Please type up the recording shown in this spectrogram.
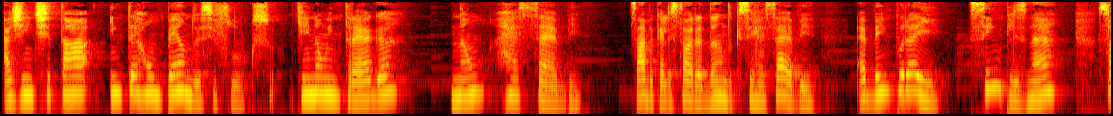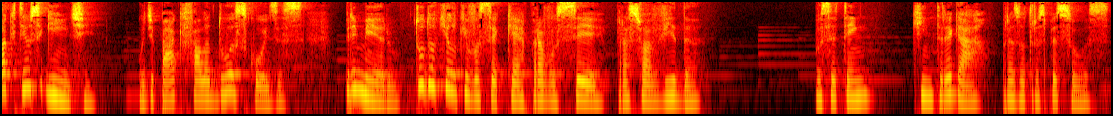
a gente está interrompendo esse fluxo. Quem não entrega, não recebe. Sabe aquela história dando que se recebe? É bem por aí. Simples, né? Só que tem o seguinte: o Deepak fala duas coisas. Primeiro, tudo aquilo que você quer para você, para sua vida, você tem que entregar para as outras pessoas.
